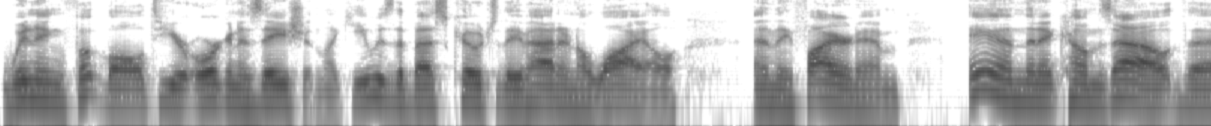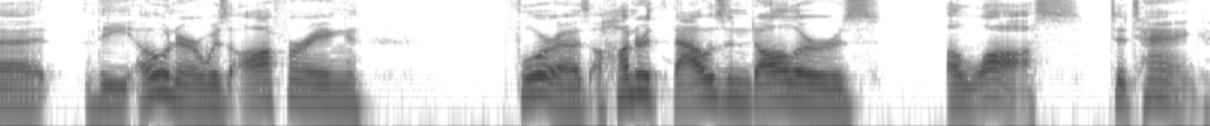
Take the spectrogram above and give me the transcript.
winning football to your organization. Like he was the best coach they've had in a while, and they fired him. And then it comes out that the owner was offering Flores $100,000 a loss to Tank.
